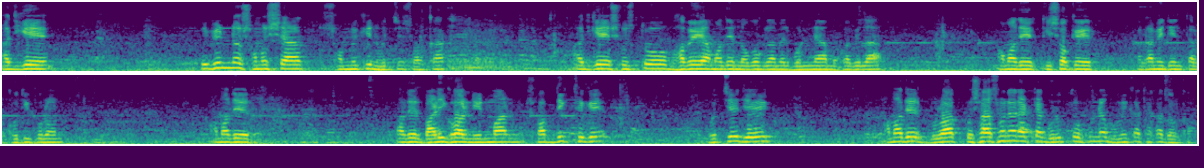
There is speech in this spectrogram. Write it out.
আজকে বিভিন্ন সমস্যার সম্মুখীন হচ্ছে সরকার। আজকে সুস্থভাবে আমাদের নবগ্রামের বন্যা মোকাবিলা আমাদের কৃষকের আগামী দিন তার ক্ষতিপূরণ, আমাদের, তাদের বাড়িঘর নির্মাণ সব দিক থেকে হচ্ছে যে আমাদের ব্লক প্রশাসনের একটা গুরুত্বপূর্ণ ভূমিকা থাকা দরকার।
